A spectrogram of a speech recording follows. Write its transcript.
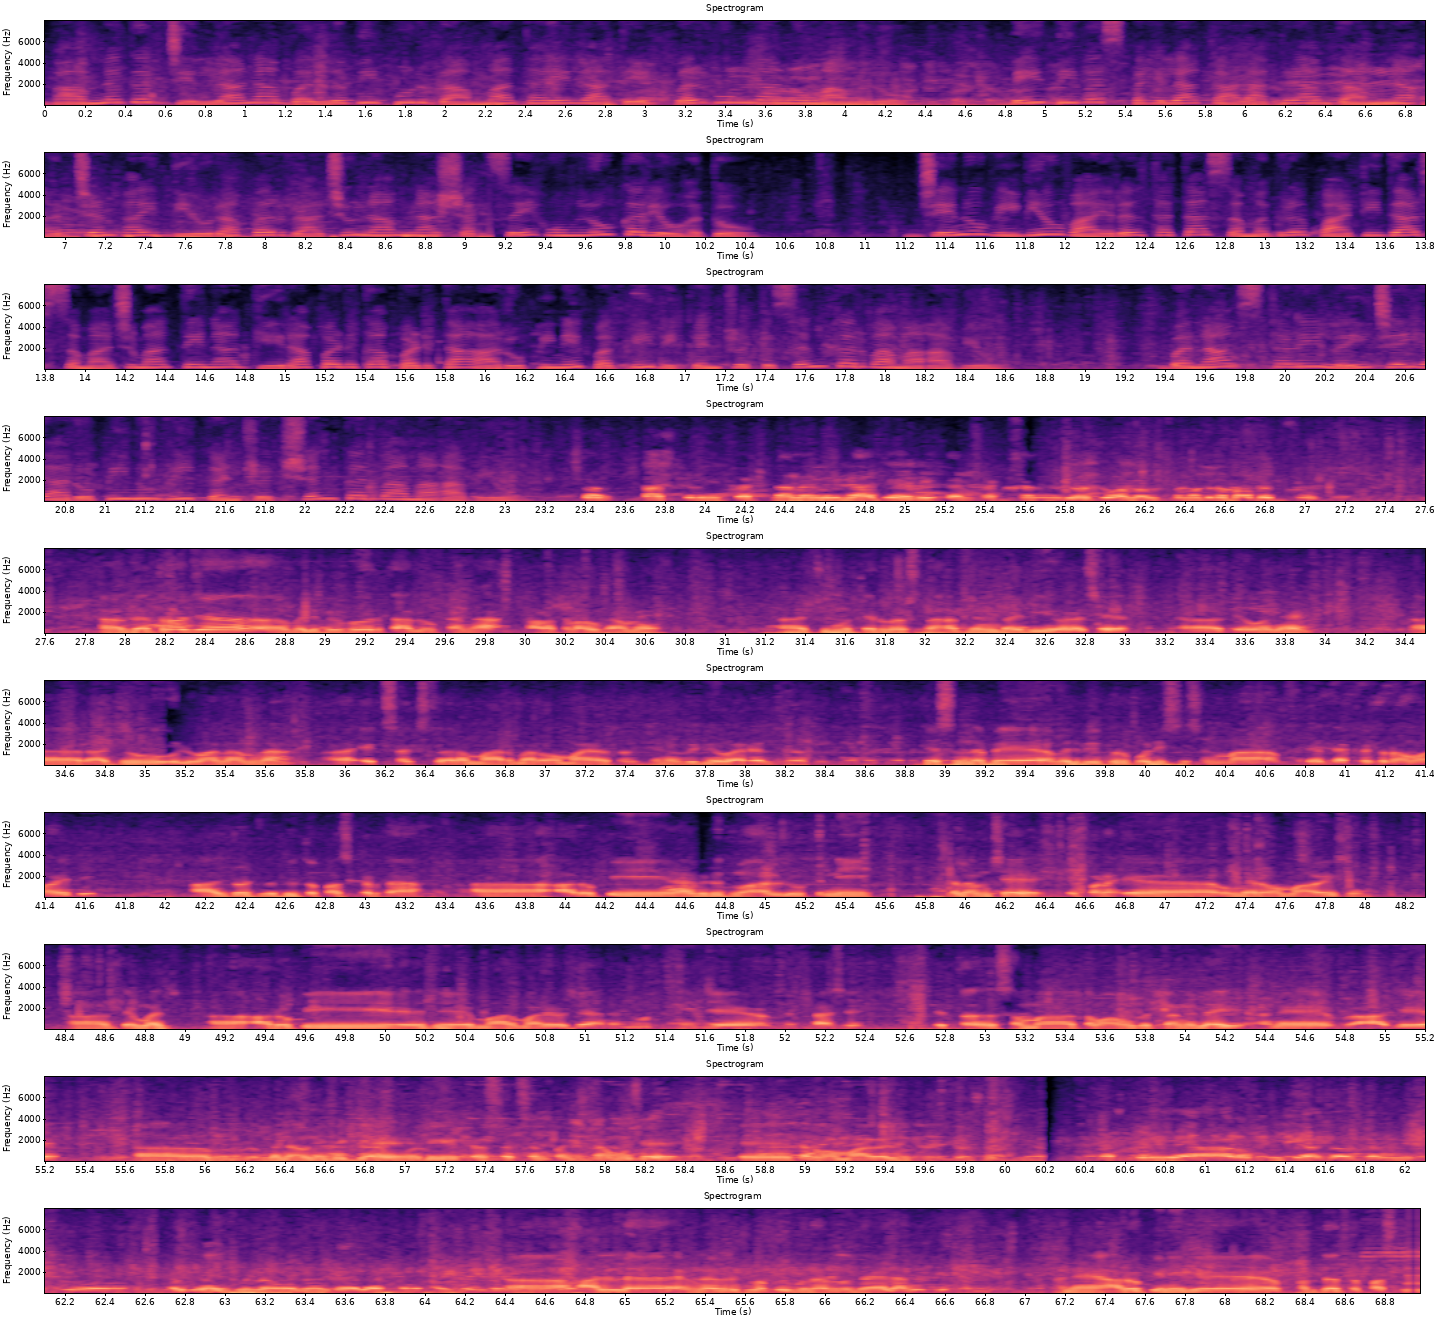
ભાવનગર જિલ્લાના વલ્લભીપુર ગામમાં થયેલ આધેડ પર હુમલાનો મામલો. બે દિવસ પહેલા કાળાકરાવ ગામના અર્જનભાઈ દિયોરા પર રાજુ નામના શખ્સે હુમલો કર્યો હતો, જેનો વીડિયો વાયરલ થતા સમગ્ર પાટીદાર સમાજમાં તેના ઘેરા પડકા પડતા આરોપીને પકડી રિકન્સ્ટ્રક્શન કરવામાં આવ્યું. બનાવ સ્થળે લઈ જઈ આરોપીનું રિકન્સ્ટ્રક્શન કરવામાં આવ્યું. સર, ખાસ કરી ઘટનાને લઈને આજે રિકન્સ્ટ્રક્શન યોજવાનો સમગ્ર બાબત શું છે? ગતરોજ વલભીપુર તાલુકાના કાળાતળાવ ગામે ચુમ્મોતેર વર્ષના અર્જુનભાઈ દિયોરા છે. તેઓને રાજુ ઉલવા નામના એક શખ્સ દ્વારા માર મારવામાં આવ્યો હતો. જેનો વીડિયો વાયરલ થયો. તે સંદર્ભે વલભીપુર પોલીસ સ્ટેશનમાં ફરિયાદ દાખલ કરવામાં આવી હતી. આજરોજ વધુ તપાસ કરતા આરોપીના વિરુદ્ધમાં લૂંટની કલમ છે એ પણ ઉમેરવામાં આવી છે. તેમજ આરોપી જે માર માર્યો છે અને લૂંટની જે ઘટના છે તે તમામ ઘટનાને લઈ અને આજે બનાવની જગ્યાએ રિકન્સ્ટ્રક્શન પંચનામું છે એ કરવામાં આવેલ હતું. છે હાલ એમના વિરુદ્ધમાં કોઈ ગુના નોંધાયેલા નથી અને આરોપીની જે ફર્ધર તપાસ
